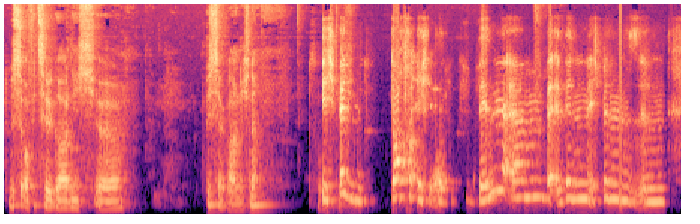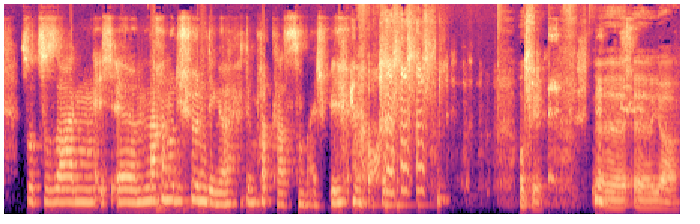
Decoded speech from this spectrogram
du bist ja offiziell gar nicht, äh, bist ja gar nicht, ne? So Ich bin doch, ich äh, bin, ähm, bin, ich bin ähm, sozusagen, ich äh, mache nur die schönen Dinge, den Podcast zum Beispiel. Genau. Okay. äh, äh, ja.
